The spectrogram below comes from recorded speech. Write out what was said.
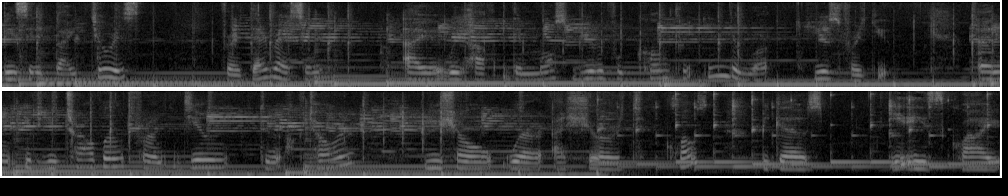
visited by tourists. For that reason, I will have the most beautiful country in the world used for you. And if you travel from June to October, you shall wear a short clothes because it is quite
